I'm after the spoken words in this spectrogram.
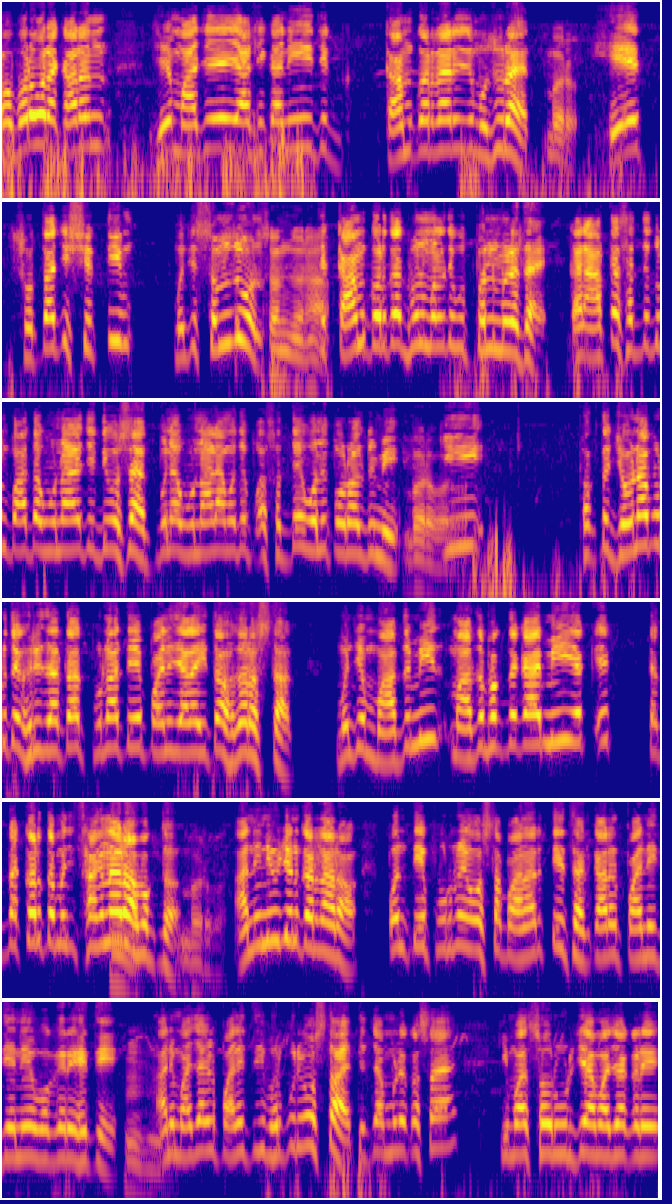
हो बरोबर आहे. कारण जे माझे या ठिकाणी जे काम करणारे जे मजूर आहेत बरोबर. हे स्वतःची शेती म्हणजे समजून समजून हां. ते काम करतात म्हणून मला ते उत्पन्न मिळत आहे. कारण आता सध्या तुम्ही पाहता उन्हाळ्याचे दिवस आहेत. पुन्हा उन्हाळ्यामध्ये प- सध्या बोलत पोराल तुम्ही. बरोबर. की फक्त जेवणापुरते घरी जातात पुन्हा ते पाणी द्यायला इथं हजर असतात. म्हणजे माझं मी माझं फक्त काय मी एक एक त्याचा करतो म्हणजे सांगणार आहोत फक्त. बरोबर. आणि नियोजन करणार आहोत. पण ते पूर्ण व्यवस्था पाहणार तेच आहेत. कारण पाणी देणे वगैरे हे ते. हम्म, हम्म. आणि माझ्याकडे पाण्याची भरपूर व्यवस्था आहे. त्याच्यामुळे कसं आहे की माझं सौर ऊर्जा आहे माझ्याकडे.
